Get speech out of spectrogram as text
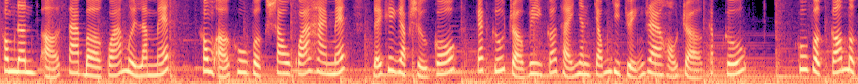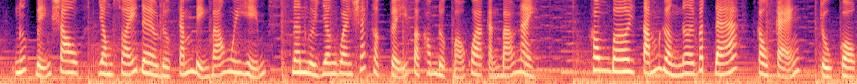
không nên ở xa bờ quá 15 mét, không ở khu vực sâu quá 2 mét để khi gặp sự cố, các cứu trợ viên có thể nhanh chóng di chuyển ra hỗ trợ cấp cứu. Khu vực có mực nước biển sâu, dòng xoáy đều được cắm biển báo nguy hiểm nên người dân quan sát thật kỹ và không được bỏ qua cảnh báo này. Không bơi, tắm gần nơi vách đá, cầu cảng, trụ cột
